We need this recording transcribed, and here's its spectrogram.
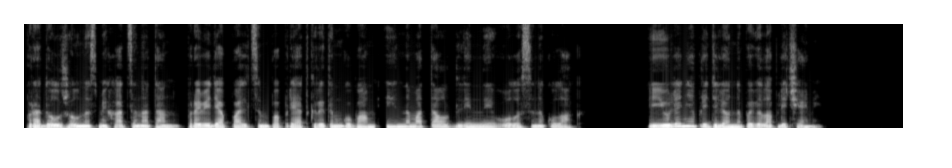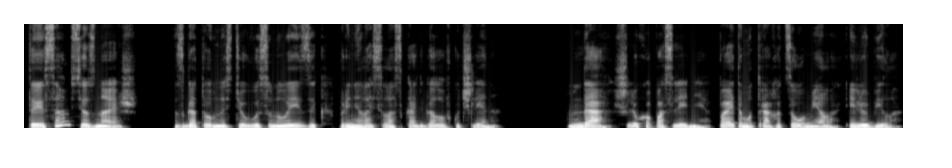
Продолжил насмехаться Натан, проведя пальцем по приоткрытым губам и намотал длинные волосы на кулак. Юля неопределенно повела плечами. «Ты сам все знаешь?» С готовностью высунула язык, принялась ласкать головку члена. Да, шлюха последняя, поэтому трахаться умела и любила.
